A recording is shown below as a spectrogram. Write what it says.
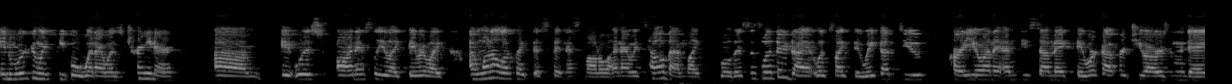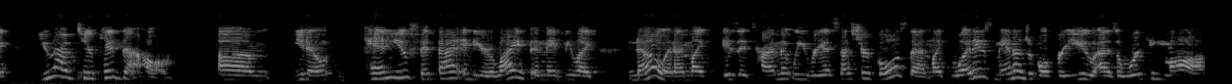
in working with people when I was a trainer, um, it was honestly like they were like, I want to look like this fitness model, and I would tell them like, well, this is what their diet looks like. They wake up, do cardio on an empty stomach, they work out for two hours in the day. You have two kids at home. Um, you know, can you fit that into your life? And they'd be like, no. And I'm like, is it time that we reassess your goals then? Like, what is manageable for you as a working mom?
